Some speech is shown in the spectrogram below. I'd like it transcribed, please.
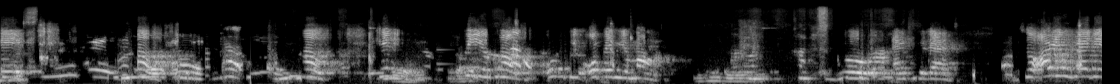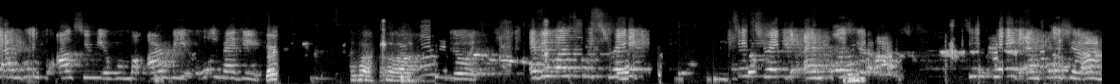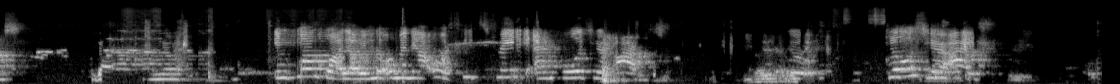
H. Mouth, mouth. Open your mouth. You open your mouth. Good, excellent. So are you ready? I'm going to ask you your homework. Are we all ready? Good. Everyone sit straight. Sit straight and close your arms. Sit straight and close your arms. In front of your illuminao, sit straight and close your arms. Good. Close your eyes.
